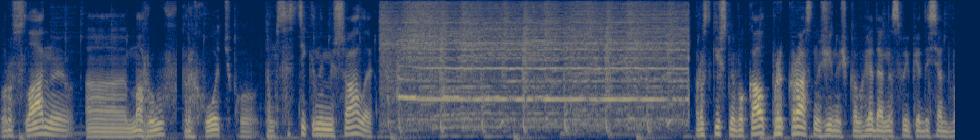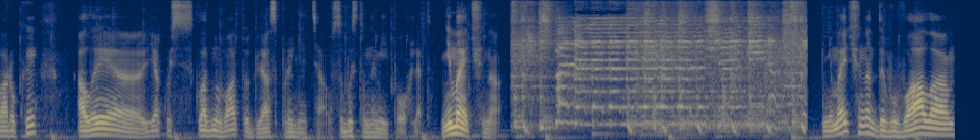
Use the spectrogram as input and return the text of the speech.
Русланою, Маруф, Приходько. Там все стільки не мішали. Розкішний вокал, прекрасно жіночка виглядає на свої 52 роки, але якось складновато для сприйняття, особисто на мій погляд. Німеччина. Німеччина дивувала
